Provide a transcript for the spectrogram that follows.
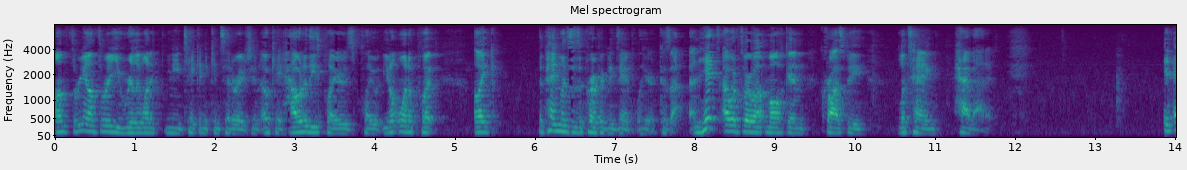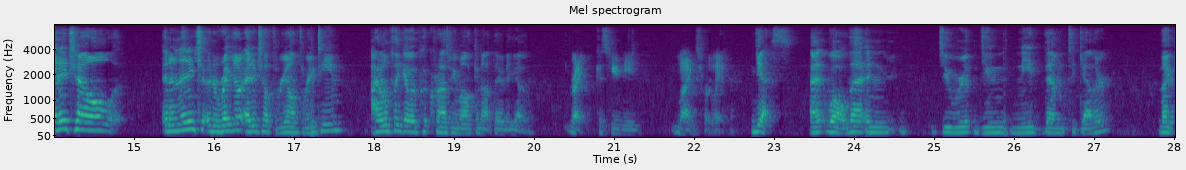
On three on three, you really want to you need to take into consideration. Okay, how do these players play? With, you don't want to put like the Penguins is a perfect example here because in hits I would throw out Malkin, Crosby, Letang, have at it. In NHL, in an NHL, in a regular NHL three on three team, I don't think I would put Crosby and Malkin out there together. Right, because you need legs for later. Yes, and well that and do you re- do you need them together? Like,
